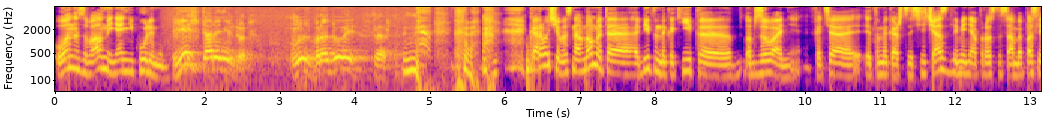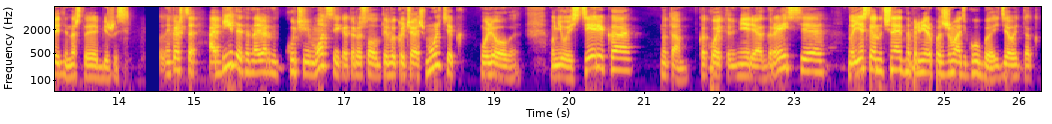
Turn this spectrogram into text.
он называл меня Никулиным. Есть старый анекдот. Ну, с бородой страшно. Короче, в основном это обида на какие-то обзывания. Хотя это, мне кажется, сейчас для меня просто самое последнее, на что я обижусь. Мне кажется, обида – это, наверное, куча эмоций, которые, условно, ты выключаешь мультик у Лёвы, у него истерика, ну, там, в какой-то мере агрессия. Но если он начинает, например, поджимать губы и делать так...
